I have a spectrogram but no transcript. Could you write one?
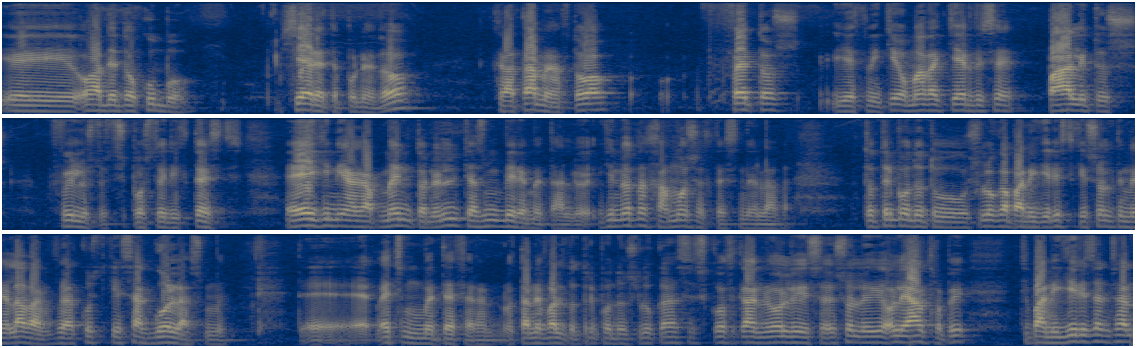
Ε, Ο Αντεντοκούμπο χαίρεται που είναι εδώ. Κρατάμε αυτό. Φέτος η εθνική ομάδα κέρδισε πάλι τους φίλους τους, του υποστηριχτές της. Έγινε η αγαπημένη των Ελλήνων και ας μην πήρε μετάλλιο. Γινόταν χαμός εχθές στην Ελλάδα. το τρίποντο του Σλούκα πανηγυρίστηκε σε όλη την Ελλάδα. Ακούστηκε σαν γκολ, ας πούμε. Ε, έτσι μου μετέφεραν. Όταν έβαλε το τρίποντο Σλούκα, σηκώθηκαν όλοι, όλοι, όλοι οι άνθρωποι και πανηγύριζαν σαν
